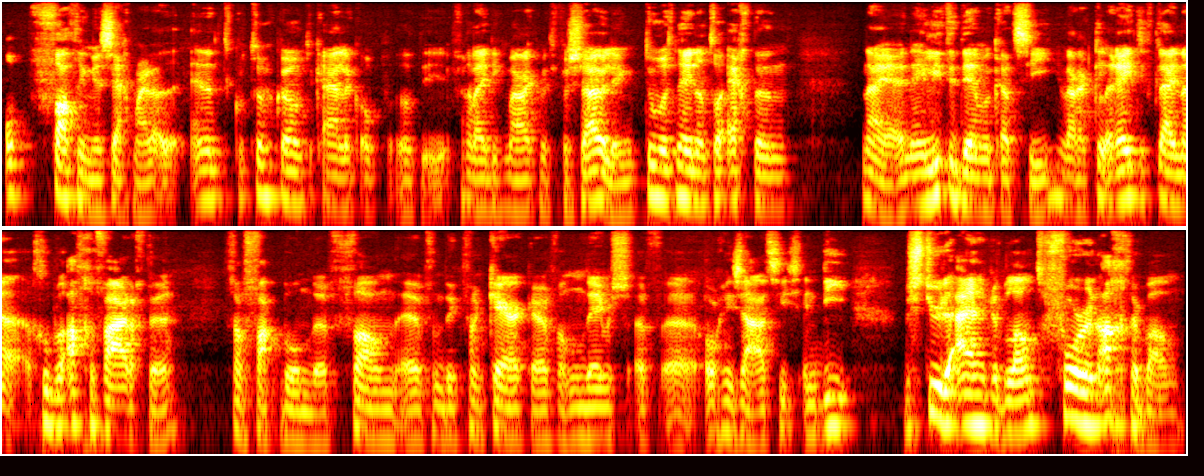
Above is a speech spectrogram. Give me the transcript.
opvattingen, zeg maar. En het komt terugkomt natuurlijk eigenlijk op dat die vergelijking die ik maak met verzuiling. Toen was Nederland wel echt een, nou ja, een elite-democratie. Waren kle- relatief kleine groepen afgevaardigden van vakbonden, van, eh, van, de, van kerken, van ondernemersorganisaties. en die bestuurden eigenlijk het land voor hun achterban.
